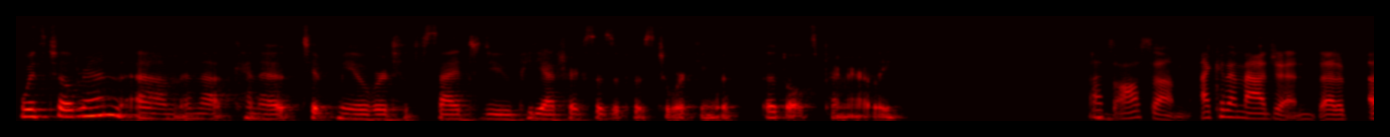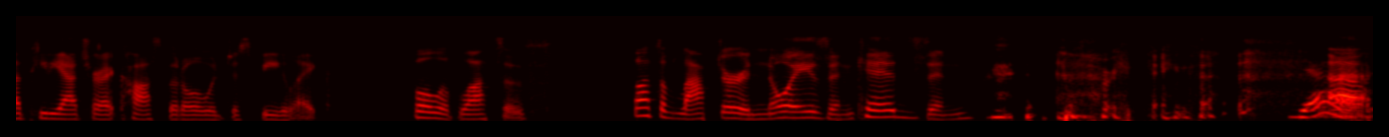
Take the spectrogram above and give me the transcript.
with children. Um, and that kind of tipped me over to decide to do pediatrics as opposed to working with adults primarily. That's awesome. I can imagine that a, a pediatric hospital would just be like full of lots of lots of laughter and noise and kids and everything. Yeah. Um,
